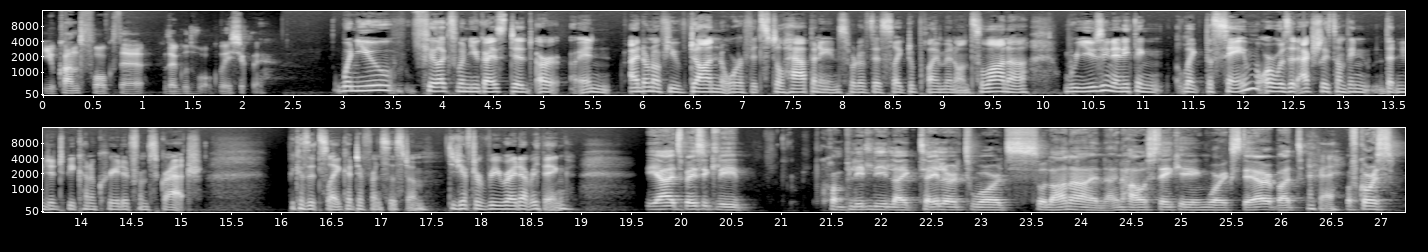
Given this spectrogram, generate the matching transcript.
you can't fork the the good work basically. When you, Felix, when you guys did, or and I don't know if you've done or if it's still happening, sort of this like deployment on Solana, were you using anything like the same, or was it actually something that needed to be kind of created from scratch because it's like a different system? Did you have to rewrite everything? Yeah, it's basically completely like tailored towards Solana and, and how staking works there. But okay. of course,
